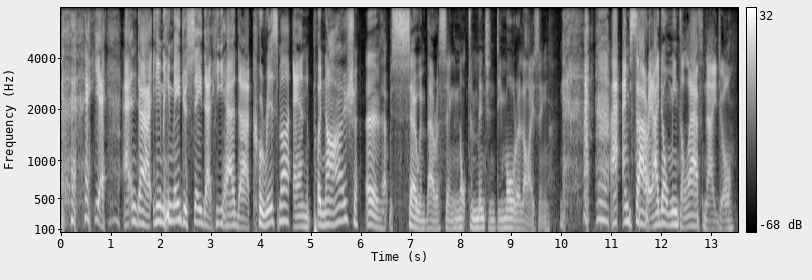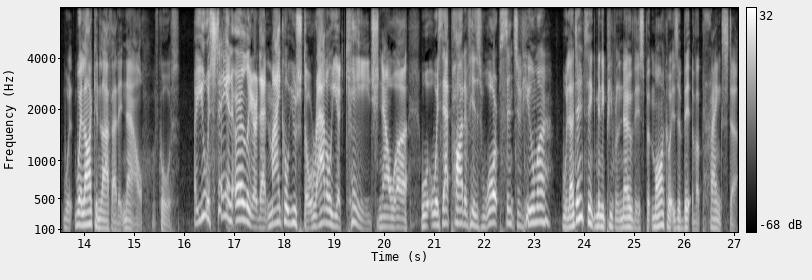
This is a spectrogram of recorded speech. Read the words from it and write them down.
yeah, and uh, he he made you say that he had uh, charisma and panache. Oh, that was so embarrassing, not to mention demoralizing. I- I'm sorry, I don't mean to laugh, Nigel. Well, well, I can laugh at it now, of course. You were saying earlier that Michael used to rattle your cage. Now, uh, w- was that part of his warped sense of humor? Well, I don't think many people know this, but Michael is a bit of a prankster.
